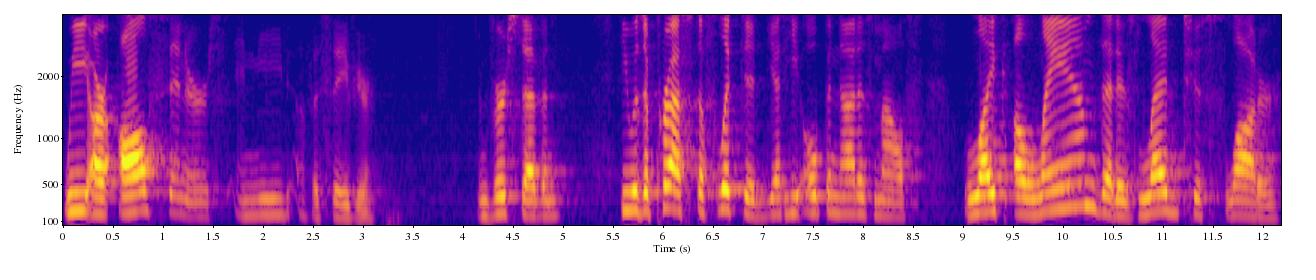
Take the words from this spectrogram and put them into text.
We are all sinners in need of a Savior. In verse 7, he was oppressed, afflicted, yet he opened not his mouth. Like a lamb that is led to slaughter,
